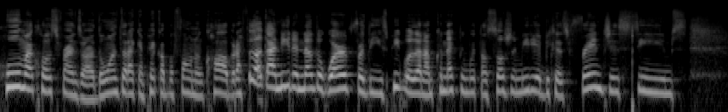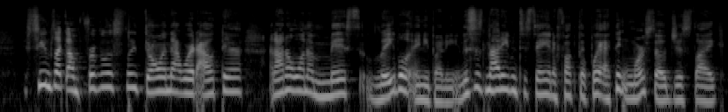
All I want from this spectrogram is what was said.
who my close friends are, the ones that I can pick up a phone and call. But I feel like I need another word for these people that I'm connecting with on social media because friend just seems it seems like I'm frivolously throwing that word out there and I don't want to mislabel anybody. And this is not even to say in a fucked up way. I think more so just like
